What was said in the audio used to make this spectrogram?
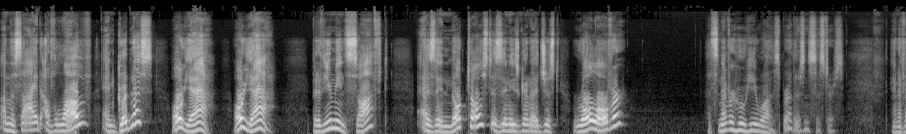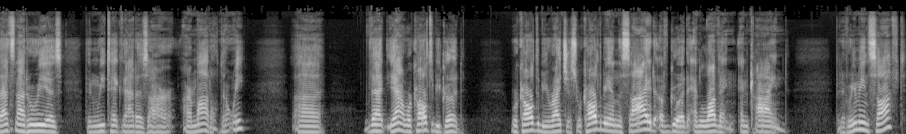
on the side of love and goodness, oh yeah, oh yeah. But if you mean soft, as in milk toast, as in he's going to just roll over, that's never who he was, brothers and sisters. And if that's not who he is, then we take that as our, our model, don't we? Uh, that, yeah, we're called to be good. We're called to be righteous. We're called to be on the side of good and loving and kind. But if we mean soft,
